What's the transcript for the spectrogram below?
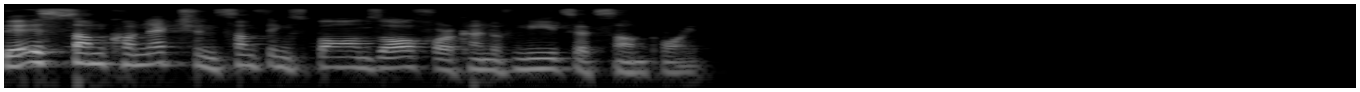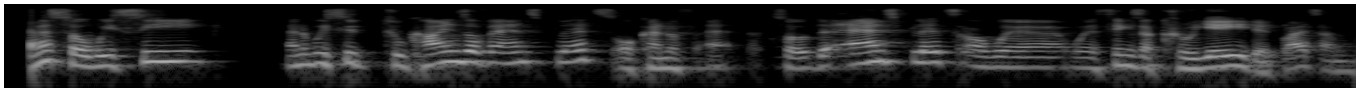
there is some connection, something spawns off or kind of meets at some point. So we see And we see two kinds of AND splits or kind of, so the AND splits are where, where things are created, right? So I'm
